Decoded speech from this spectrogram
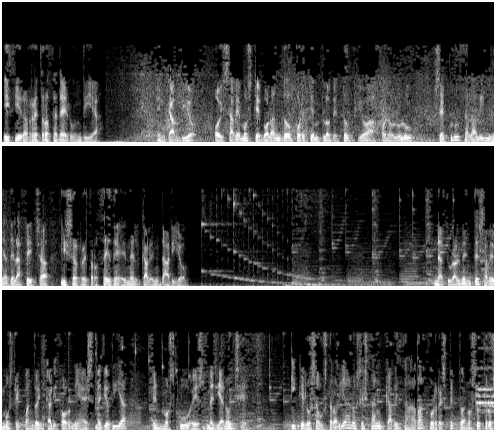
hiciera retroceder un día. En cambio, hoy sabemos que volando, por ejemplo, de Tokio a Honolulu, se cruza la línea de la fecha y se retrocede en el calendario. Naturalmente sabemos que cuando en California es mediodía, en Moscú es medianoche, y que los australianos están cabeza abajo respecto a nosotros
